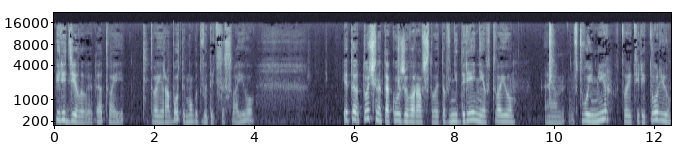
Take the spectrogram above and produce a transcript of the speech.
переделывая да, твои, твои работы, могут выдать за свое. Это точно такое же воровство, это внедрение в, твою, э, в твой мир, в твою территорию.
